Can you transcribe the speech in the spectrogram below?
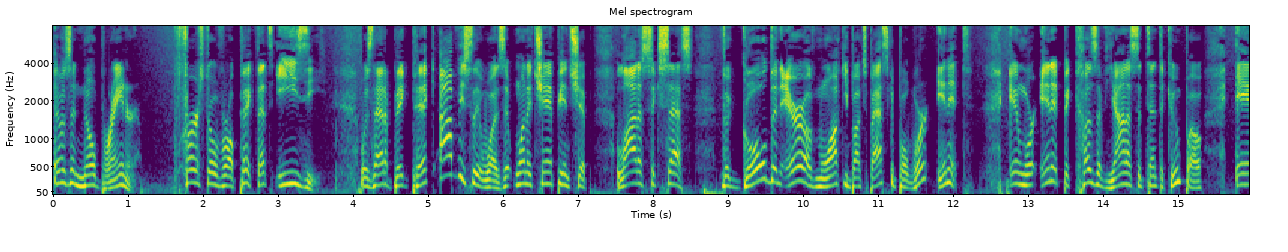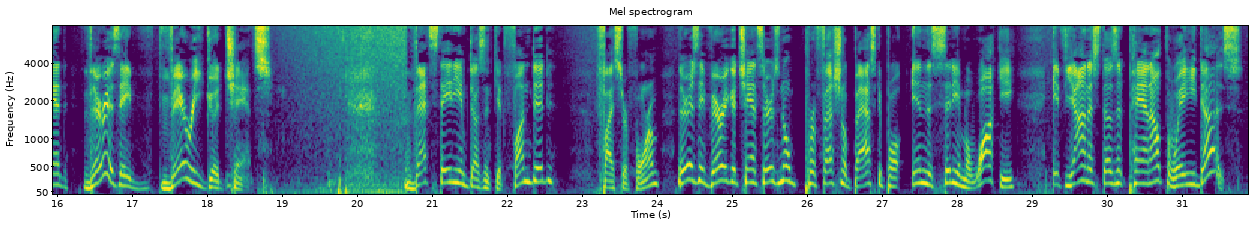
That was a no brainer. First overall pick. That's easy. Was that a big pick? Obviously it was. It won a championship. A lot of success. The golden era of Milwaukee Bucks basketball, we're in it. And we're in it because of Giannis Antetokounmpo. And there is a very good chance that stadium doesn't get funded. Fiserv Forum. There is a very good chance there is no professional basketball in the city of Milwaukee if Giannis doesn't pan out the way he does.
